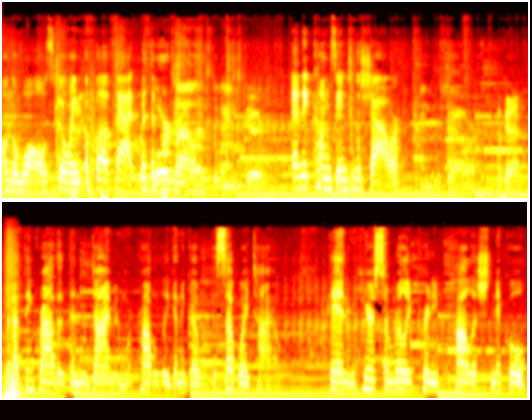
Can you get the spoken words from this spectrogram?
on the walls going above that. But the, Floor tile is the wainscot and it comes into the shower. into the shower. Okay. But I think rather than the diamond, we're probably gonna go with the subway tile. Then here's some really pretty polished nickel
